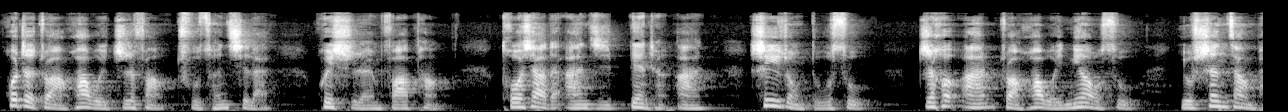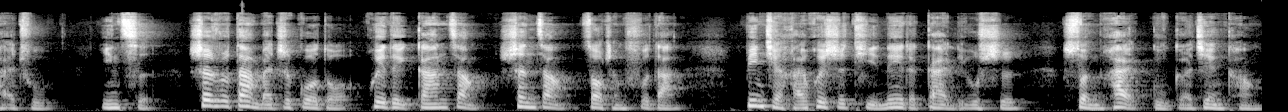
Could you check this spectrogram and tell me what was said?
或者转化为脂肪储存起来，会使人发胖。脱下的氨基变成氨，是一种毒素。之后氨转化为尿素，由肾脏排出，因此摄入蛋白质过多会对肝脏、肾脏造成负担，并且还会使体内的钙流失，损害骨骼健康。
